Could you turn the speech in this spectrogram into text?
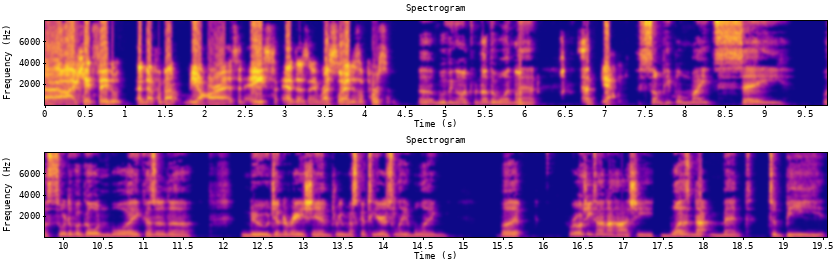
I can't say enough about Miyahara as an ace and as a wrestler and as a person. Uh, moving on to another one that uh, yeah, some people might say was sort of a golden boy because of the new generation Three Musketeers labeling, but Hiroshi Tanahashi was not meant to be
